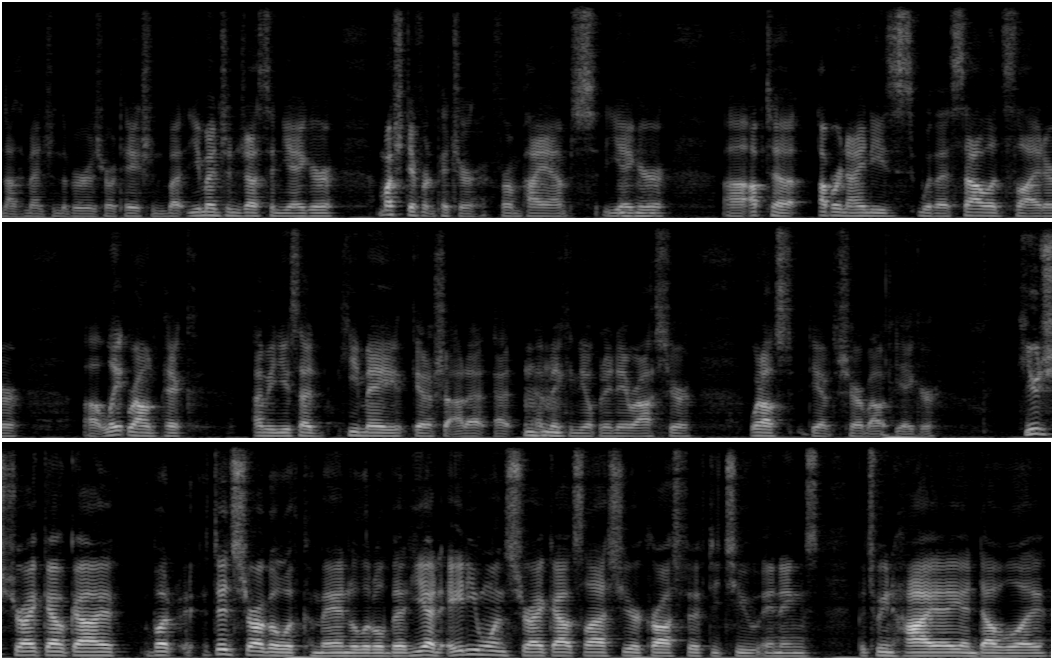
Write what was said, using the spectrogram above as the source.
not to mention the Brewers rotation. But you mentioned Justin Yeager, much different pitcher from Payamps. Mm-hmm. Yeager, uh, up to upper 90s with a solid slider, uh, late round pick. I mean, you said he may get a shot at, at, Mm-hmm. at making the opening day roster. What else do you have to share about Yeager? Huge strikeout guy, but did struggle with command a little bit. He had 81 strikeouts last year across 52 innings between high A and double A.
